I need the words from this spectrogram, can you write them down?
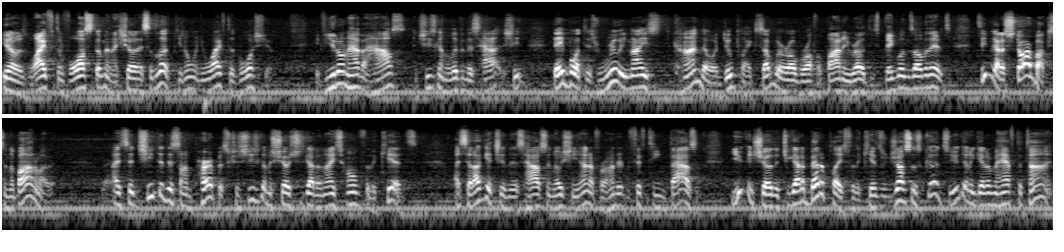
You know, his wife divorced him, and I showed. I said, "Look, you know, when your wife divorced you, if you don't have a house and she's going to live in this house, she they bought this really nice condo, a duplex, somewhere over off of Bonney Road. These big ones over there. It's, it's even got a Starbucks in the bottom of it. I said she did this on purpose because she's going to show she's got a nice home for the kids. I said I'll get you in this house in Oceana for 115,000. You can show that you got a better place for the kids, or just as good. So you're going to get them half the time.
